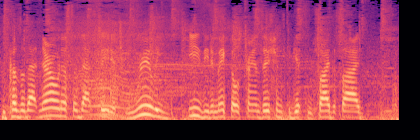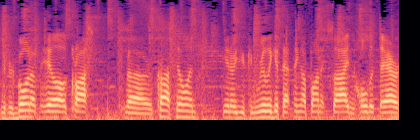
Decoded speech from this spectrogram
Because of that narrowness of that seat, it's really easy to make those transitions to get from side to side. If you're going up a hill, across, uh, cross hilling, you know, you can really get that thing up on its side and hold it there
